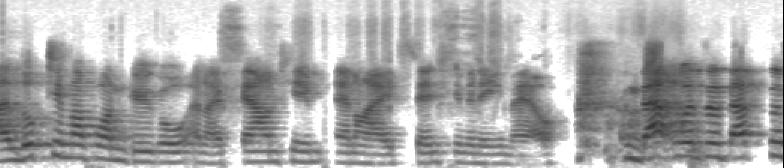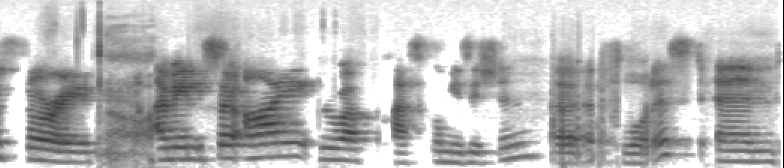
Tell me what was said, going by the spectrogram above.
I looked him up on Google and I found him and I sent him an email. that was a, that's the story. Oh. I mean, so I grew up a classical musician, a, a flautist, and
